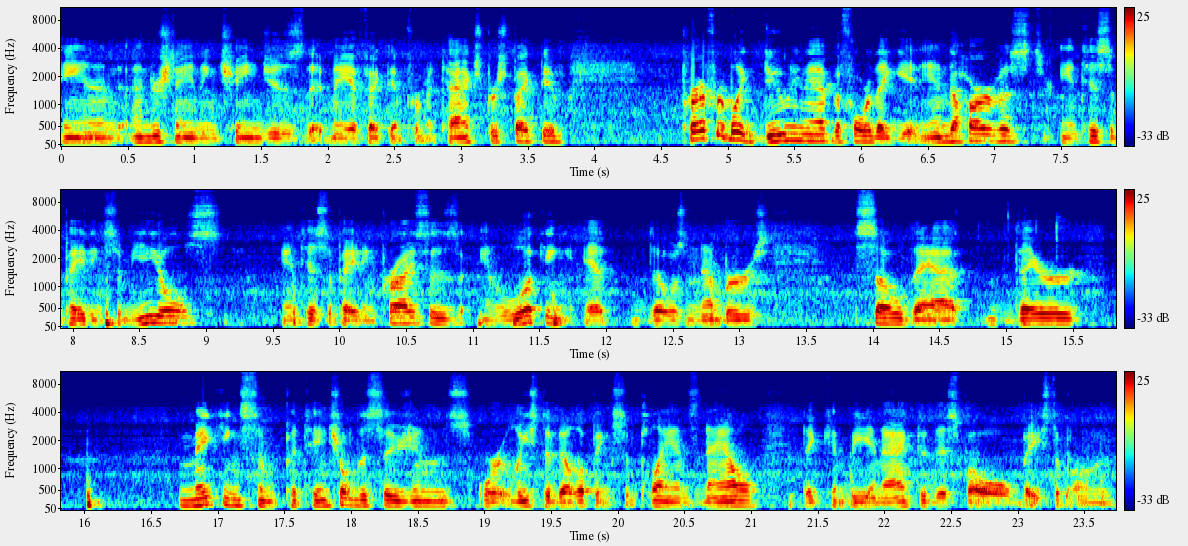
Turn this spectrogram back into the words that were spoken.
and understanding changes that may affect them from a tax perspective. Preferably doing that before they get into harvest, anticipating some yields, anticipating prices, and looking at those numbers so that they're making some potential decisions or at least developing some plans now that can be enacted this fall based upon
